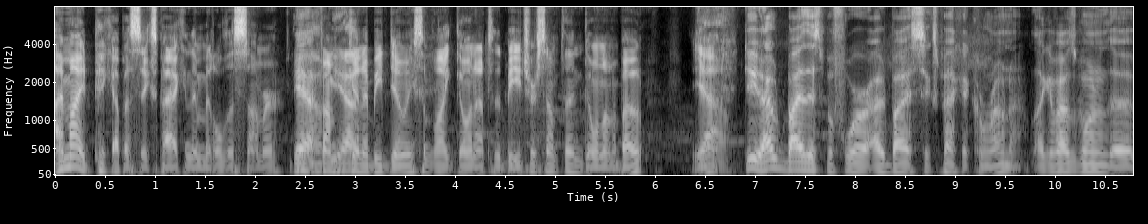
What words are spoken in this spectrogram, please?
I might pick up a six pack in the middle of the summer. Yeah, if I'm yeah. going to be doing something like going out to the beach or something, going on a boat. Yeah, Dude, I would buy this before I would buy a six pack of Corona. Like if I was going to the,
